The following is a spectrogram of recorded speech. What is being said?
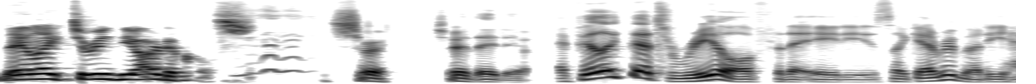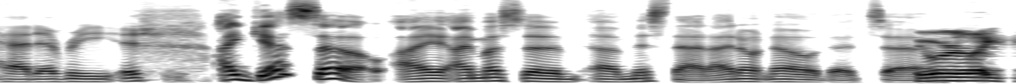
They like to read the articles. Sure, sure they do. I feel like that's real for the 80s. Like everybody had every issue. I guess so. I I must have uh, missed that. I don't know that. Uh, You were like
